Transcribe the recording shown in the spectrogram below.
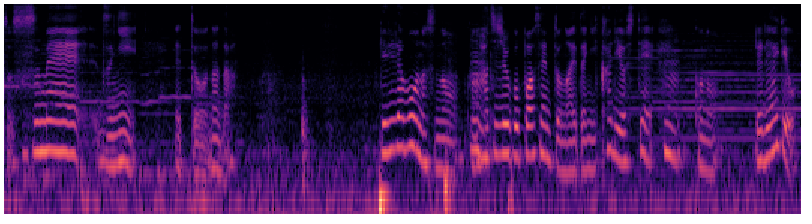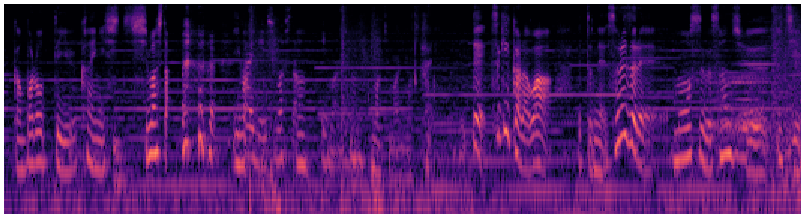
っと進めずにえっとなんだ。ゲリラボーナスのこのうん。85%の間に狩りをして、うん。このレレアゲを頑張ろうっていう回にししました。今、会にしました、うん。今ね。今決まりました、はい。で次からはえっとねそれぞれもうすぐ31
